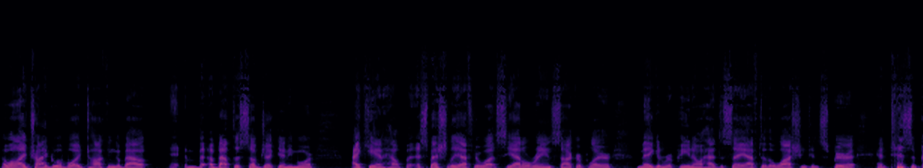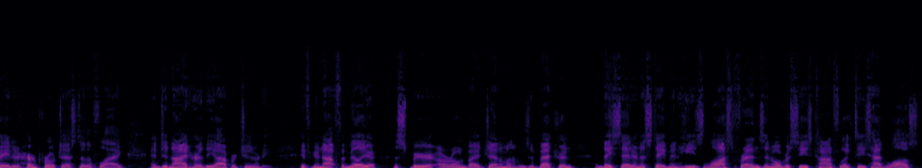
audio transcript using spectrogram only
And while I tried to avoid talking about eh, about the subject anymore, I can't help it, especially after what Seattle Reigns soccer player Megan Rapinoe had to say after the Washington Spirit anticipated her protest of the flag and denied her the opportunity. If you're not familiar, the Spirit are owned by a gentleman who's a veteran, and they said in a statement he's lost friends in overseas conflicts. He's had lost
